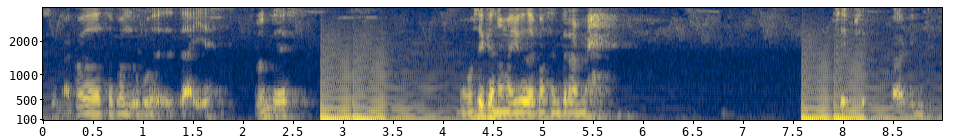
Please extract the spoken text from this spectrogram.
Se me acuerdo de esto con lujo de detalles. ¿Dónde es? La música no me ayuda a concentrarme. Sí, sí, para aquí.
